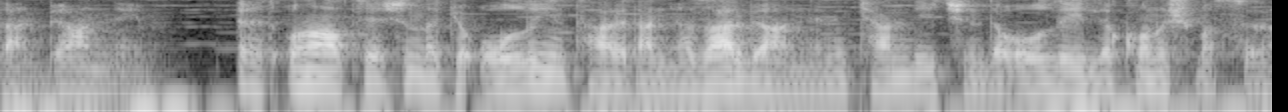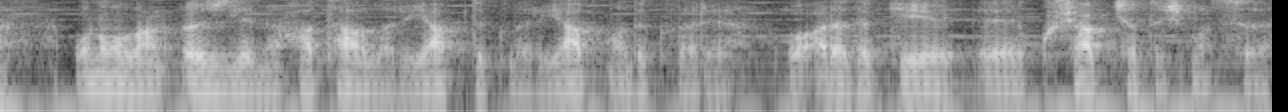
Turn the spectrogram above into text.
Ben bir anneyim. Evet 16 yaşındaki oğlu intihar eden yazar bir annenin kendi içinde oğlu ile konuşması, ona olan özlemi, hataları, yaptıkları, yapmadıkları, o aradaki e, kuşak çatışması,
